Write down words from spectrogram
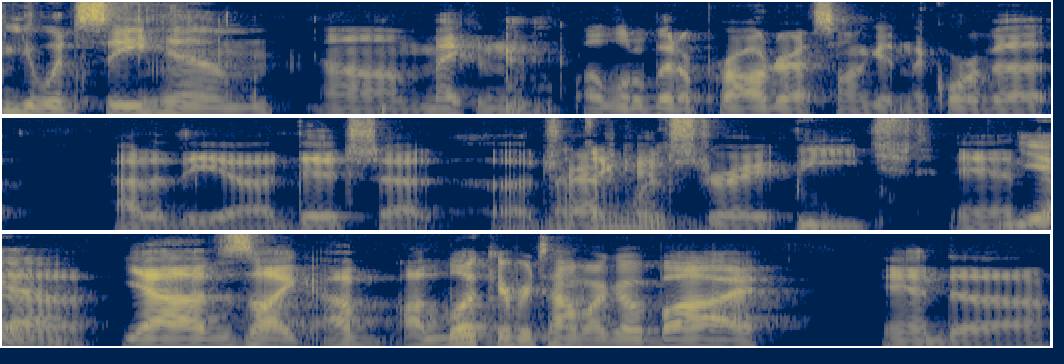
you would see him um, making a little bit of progress on getting the Corvette out of the uh, ditch at uh, that trash thing can was straight. beached. And Yeah. uh, yeah, I was like, I, I look every time I go by, and uh,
